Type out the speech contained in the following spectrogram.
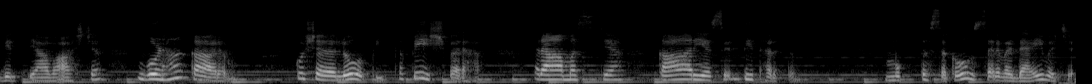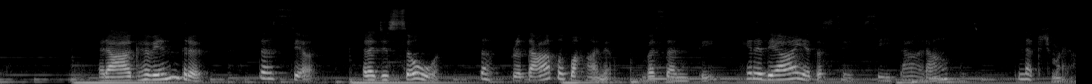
विद्यावाश्च गुणाकारं कुशलोऽपि कपीश्वरः रामस्य कार्यसिद्धिर्थं मुक्तसको सर्वदैव च। राघवेन्द्र तस्य रजसो तः प्रतापमहान् वसन्ति हृदयाय तस्य सीतारामस्य लक्ष्मणा।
